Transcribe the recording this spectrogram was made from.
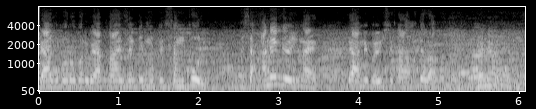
त्याचबरोबर व्यापारासाठी मोठी संकुल अशा अनेक योजना आहेत त्या आम्ही भविष्य काळामध्ये राबवतो. धन्यवाद.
